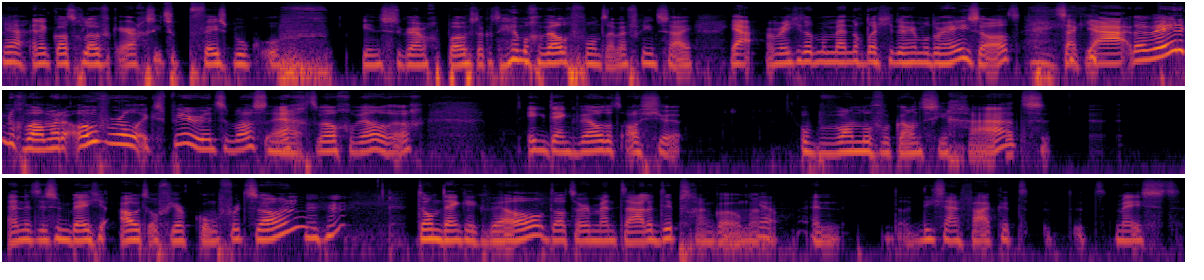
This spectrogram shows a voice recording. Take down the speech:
Ja. En ik had geloof ik ergens iets op Facebook of Instagram gepost dat ik het helemaal geweldig vond. En mijn vriend zei, ja, maar weet je dat moment nog dat je er helemaal doorheen zat? Toen zei ik, ja, dat weet ik nog wel. Maar de overall experience was Ja. echt wel geweldig. Ik denk wel dat als je op wandelvakantie gaat en het is een beetje out of your comfort zone, Mhm. dan denk ik wel dat er mentale dips gaan komen. Ja. En die zijn vaak het, het, het meest...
